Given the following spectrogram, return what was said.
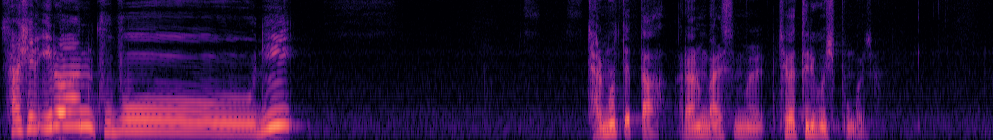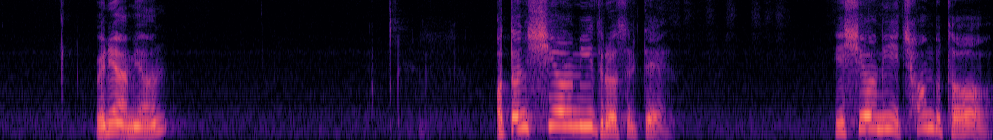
사실 이러한 구분이 잘못됐다라는 말씀을 제가 드리고 싶은 거죠. 왜냐하면 어떤 시험이 들었을 때 이 시험이 처음부터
